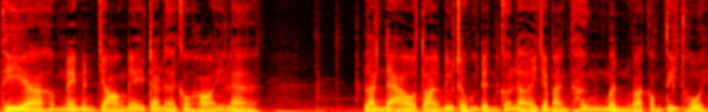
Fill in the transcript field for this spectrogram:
Thì à, hôm nay mình chọn để trả lời câu hỏi là lãnh đạo toàn đưa ra quyết định có lợi cho bản thân mình và công ty thôi.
